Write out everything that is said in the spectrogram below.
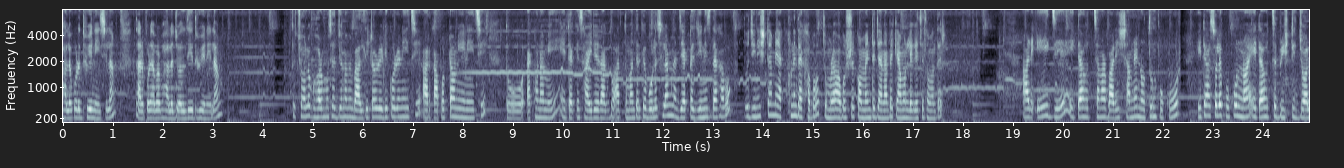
ভালো করে ধুয়ে নিয়েছিলাম, তারপরে আবার ভালো জল দিয়ে ধুয়ে নিলাম। তো চলো ঘর মোছার জন্য আমি বালতিটাও রেডি করে নিয়েছি আর কাপড়টাও নিয়ে নিয়েছি। তো এখন আমি এটাকে সাইডে রাখব। আর তোমাদেরকে বলেছিলাম না যে একটা জিনিস দেখাবো? তো জিনিসটা আমি এক্ষুনি দেখাবো। তোমরা অবশ্যই কমেন্টে জানাবে কেমন লেগেছে তোমাদের। আর এই যে, এটা হচ্ছে আমার বাড়ির সামনে নতুন পুকুর। এটা আসলে পুকুর নয়, এটা হচ্ছে বৃষ্টির জল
